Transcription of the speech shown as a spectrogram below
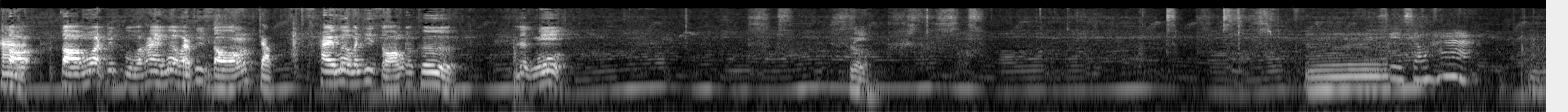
ห้าต่อต่องวดที่ปู่ให้เมื่อวันที่สอง จับให้เมื่อวันที่สองก็คือ เรื่องนี้ นี่ อืมสี่สองห้าอืม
